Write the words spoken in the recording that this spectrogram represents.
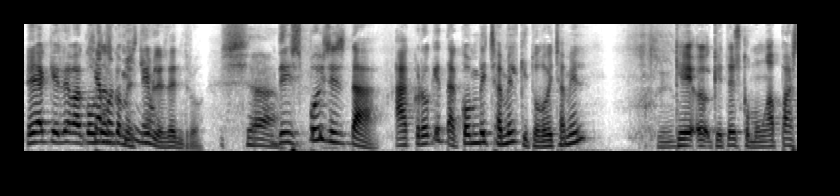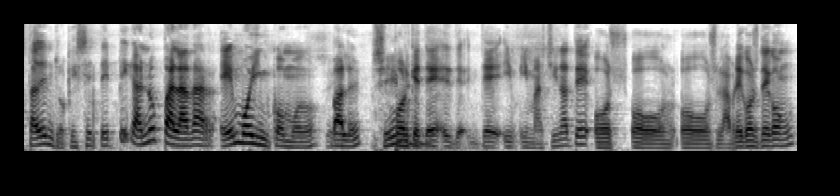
é a que leva cousas comestibles dentro. Xa. Despois está a croqueta con bechamel, que todo bechamel, sí. que, eh, que tes como unha pasta dentro que se te pega no paladar, é moi incómodo. Sí. Vale, sí. Porque te, te, te imagínate os, os, os labregos de gong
